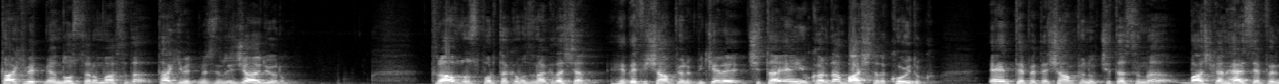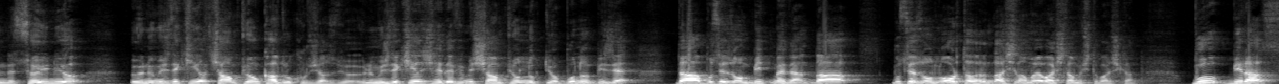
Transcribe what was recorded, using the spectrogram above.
Takip etmeyen dostlarım varsa da takip etmesini rica ediyorum. Trabzonspor takımımızın arkadaşlar hedefi şampiyonluk. Bir kere çıtayı en yukarıdan başladı koyduk. En tepede şampiyonluk çıtasını başkan her seferinde söylüyor. Önümüzdeki yıl şampiyon kadro kuracağız diyor. Önümüzdeki yıl hedefimiz şampiyonluk diyor. Bunu bize daha bu sezon bitmeden daha bu sezonun ortalarında aşılamaya başlamıştı başkan. Bu biraz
